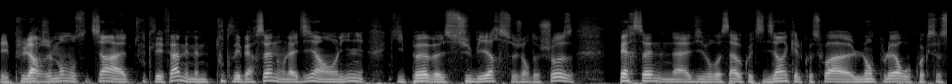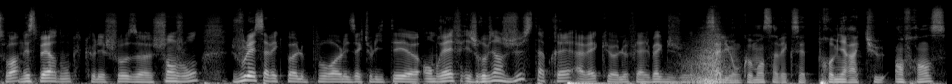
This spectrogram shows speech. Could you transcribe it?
mais plus largement mon soutien à toutes les femmes et même toutes les personnes, on l'a dit, hein, en ligne, qui peuvent subir ce genre de choses Personne n'a à vivre ça au quotidien, quelle que soit euh, l'ampleur ou quoi que ce soit. On espère donc que les choses euh, changeront. Je vous laisse avec Paul pour euh, les actualités en bref et je reviens juste après avec le flashback du jour. Salut, on commence avec cette première actu en France.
